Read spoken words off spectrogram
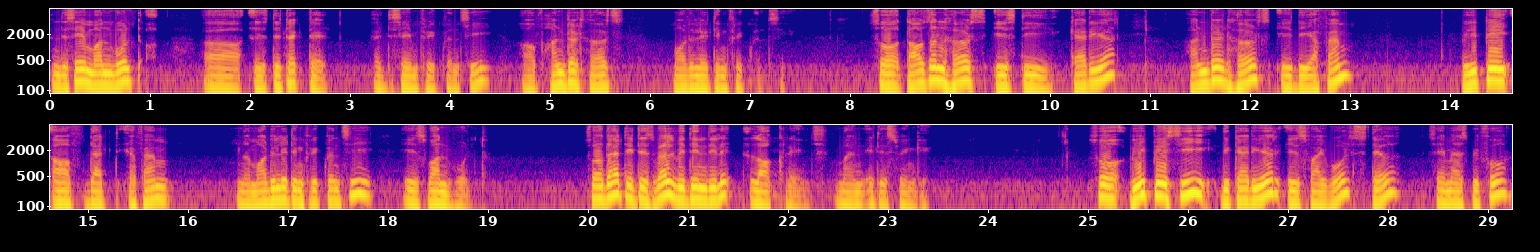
and the same 1 volt uh, is detected at the same frequency of 100 hertz modulating frequency. So, 1000 hertz is the carrier, 100 hertz is the FM, Vp of that FM the modulating frequency is 1 volt. So, that it is well within the lock range when it is swinging. So, VPC the carrier is 5 volts still same as before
